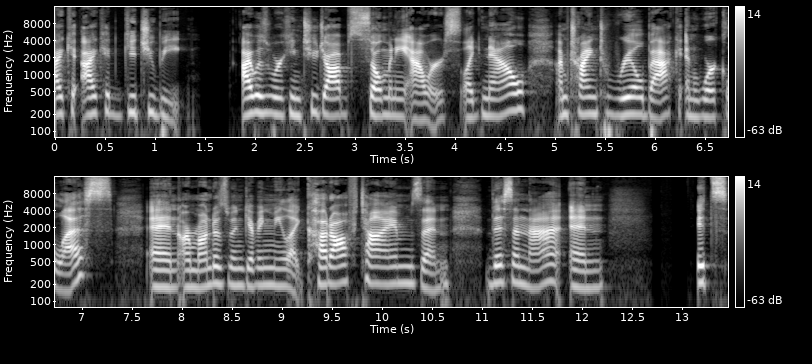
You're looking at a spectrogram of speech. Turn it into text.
I could, I could get you beat. I was working two jobs so many hours. Like now I'm trying to reel back and work less. And Armando's been giving me like cutoff times and this and that. And it's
